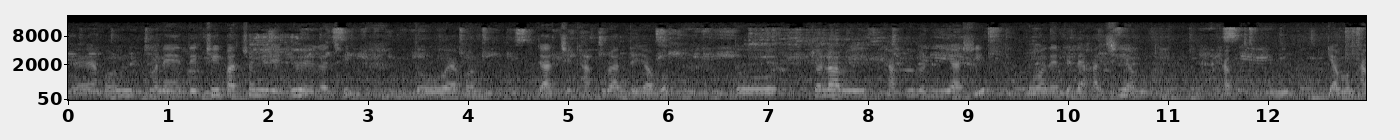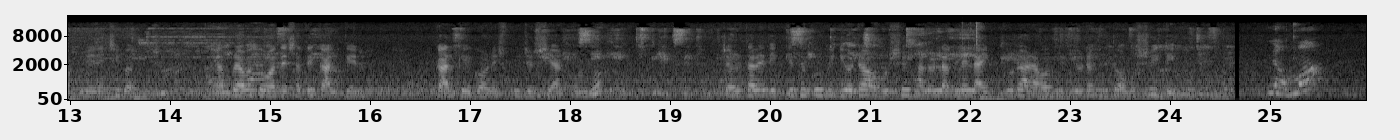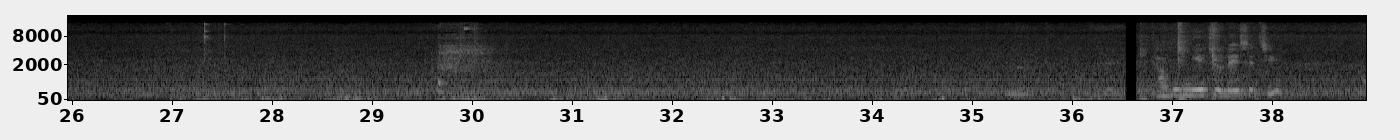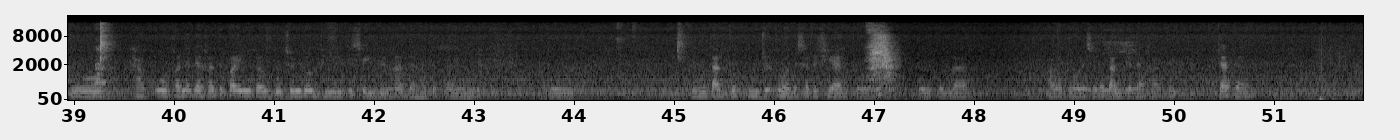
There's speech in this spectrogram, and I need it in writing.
হ্যাঁ, এখন মানে দেখতেই পাচ্ছ আমি রেডি হয়ে গেছি। তো এখন যাচ্ছি ঠাকুর আনতে যাব। তো চলো আমি ঠাকুর নিয়ে আসি তোমাদেরকে দেখাচ্ছি আমি কি ঠাকুর কেমন ঠাকুর এনেছি বা কিছু। তারপরে আবার তোমাদের সাথে কালকের কালকে গণেশ পুজো শেয়ার করব। চলো তাহলে দেখতে থাকো ভিডিওটা অবশ্যই ভালো লাগলে লাইক করো আর আমার ভিডিওটা কিন্তু অবশ্যই দেখো। Mama? ঠাকুর নিয়ে চলে এসেছি। তো ঠাকুর ওখানে দেখাতে পারিনি কারণ প্রচণ্ড ভিড় সেই জন্য আর দেখাতে পারিনি। তো তুমি কালকে পুজো, তোমাদের সাথে শেয়ার করব। তো তোমরা আবার তোমাদের সাথে কালকে দেখা হবে। টাটা।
